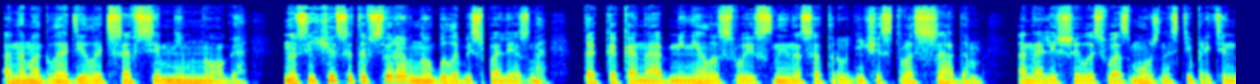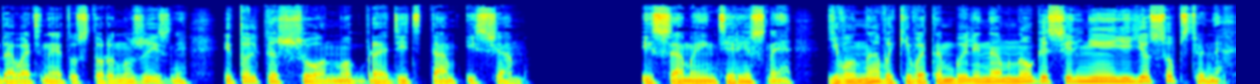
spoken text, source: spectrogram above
Она могла делать совсем немного, но сейчас это все равно было бесполезно, так как она обменяла свои сны на сотрудничество с садом, она лишилась возможности претендовать на эту сторону жизни, и только Шон мог бродить там и сям. И самое интересное, его навыки в этом были намного сильнее ее собственных.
